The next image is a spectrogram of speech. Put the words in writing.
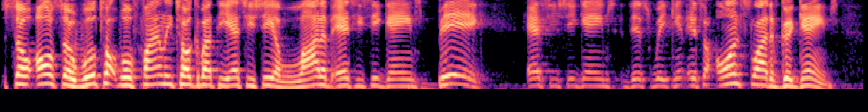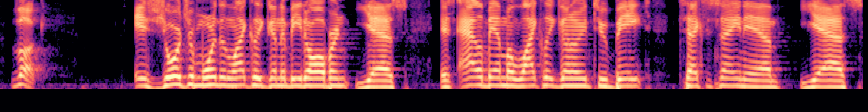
so also we'll talk. We'll finally talk about the SEC. A lot of SEC games, big SEC games this weekend. It's an onslaught of good games. Look, is Georgia more than likely going to beat Auburn? Yes. Is Alabama likely going to beat Texas A&M? Yes.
